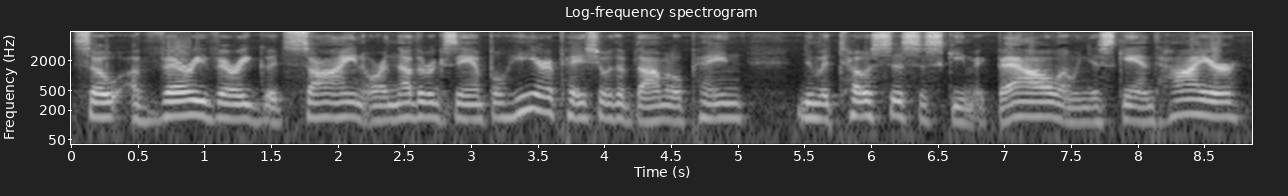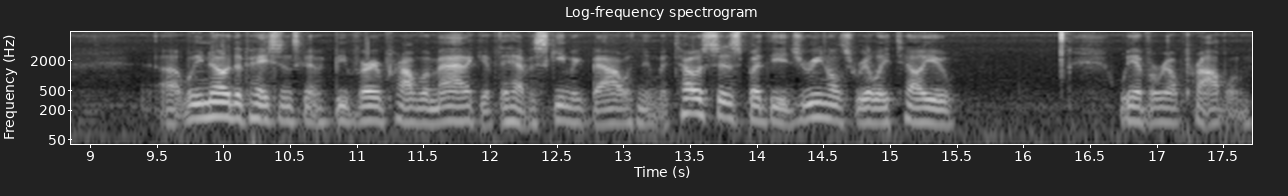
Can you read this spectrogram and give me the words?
So, a very, very good sign. Or another example here a patient with abdominal pain, pneumatosis, ischemic bowel, and when you scanned higher, uh, we know the patient's going to be very problematic if they have ischemic bowel with pneumatosis, but the adrenals really tell you we have a real problem.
